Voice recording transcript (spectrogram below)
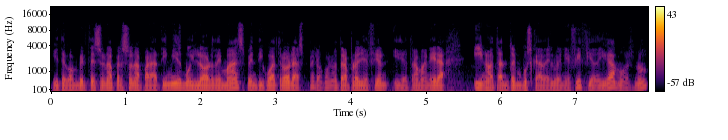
y te conviertes en una persona para ti mismo y los demás 24 horas, pero con otra proyección y de otra manera y no tanto en busca del beneficio, digamos, ¿no?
